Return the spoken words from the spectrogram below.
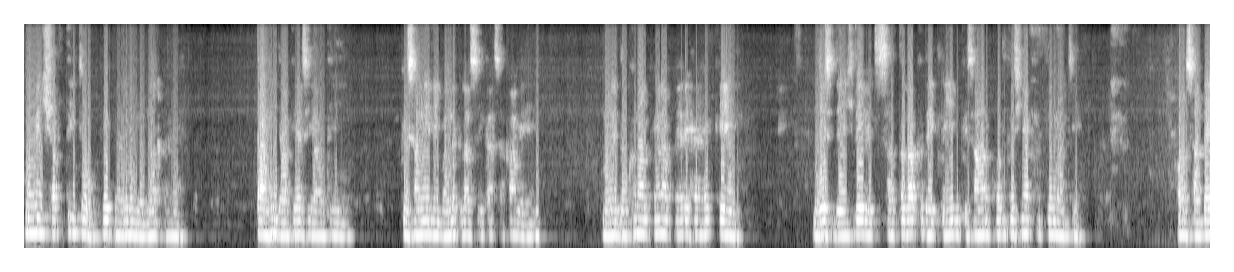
ਪੂਰੀ ਸ਼ਕਤੀ ਚੋ ਕੇ ਪਿਆਰੇ ਨੂੰ ਮਿਲਣਾ ਹੈ। ਤਾਂ ਹੀ ਜਾ ਕੇ ਅਸੀਂ ਆਪਦੀ ਕਿਸਾਨੀ ਦੀ ਬੰਦ ਖਲਾਸੀ ਕਰ ਸਕਾਂਗੇ। ਬੜੇ ਦੁੱਖ ਨਾਲ ਕਹਿਣਾ ਪੈ ਰਿਹਾ ਹੈ ਕਿ ਜਿਸ ਦੇਸ਼ ਦੇ ਵਿੱਚ 7 ਲੱਖ ਦੇ ਕਰੀਬ ਕਿਸਾਨ ਖੁਦਕਸ਼ੀਆਂ ਕਰਕੇ ਮਰ ਜੇ ਔਰ ਸਾਡੇ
